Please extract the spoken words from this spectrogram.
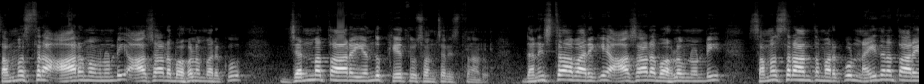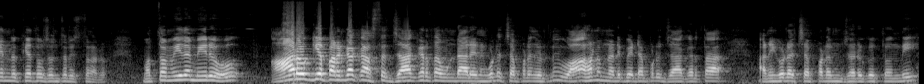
సంవత్సర ఆరంభం నుండి ఆషాఢ బహుళం వరకు జన్మతార ఎందు కేతు సంచరిస్తున్నారు. ధనిష్ట వారికి ఆషాఢ బహుళం నుండి సంవత్సరాంతం వరకు నైదన తార ఎందు కేతు సంచరిస్తున్నారు. మొత్తం మీద మీరు ఆరోగ్యపరంగా కాస్త జాగ్రత్త ఉండాలి అని కూడా చెప్పడం జరుగుతుంది. వాహనం నడిపేటప్పుడు జాగ్రత్త అని కూడా చెప్పడం జరుగుతుంది.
